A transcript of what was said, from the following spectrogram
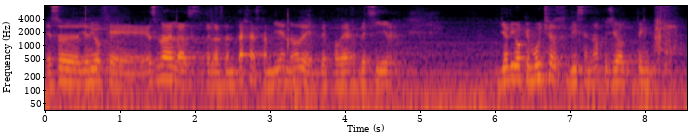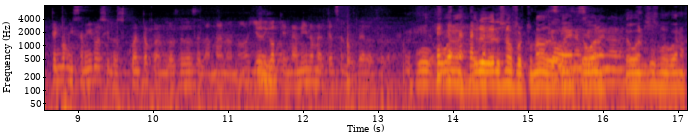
eso yo digo que es una de las, de las ventajas también, ¿no? De, de poder decir. Yo digo que muchos dicen, no, pues yo ten- tengo mis amigos y los cuento con los dedos de la mano, ¿no? Yo digo que a mí no me alcanzan los dedos, ¿verdad? Oh, qué bueno, eres, eres un afortunado. de Qué verdad. bueno, qué qué bueno, bueno. qué bueno, eso es muy bueno.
